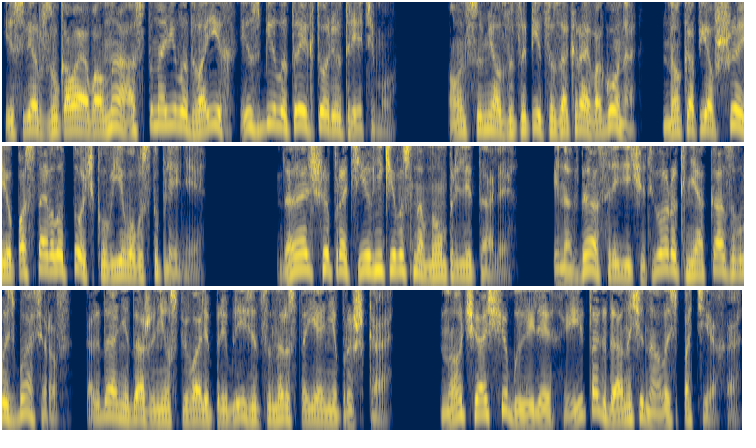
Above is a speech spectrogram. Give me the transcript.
и сверхзвуковая волна остановила двоих и сбила траекторию третьему. Он сумел зацепиться за край вагона, но копье в шею поставило точку в его выступлении. Дальше противники в основном прилетали. Иногда среди четверок не оказывалось баферов, тогда они даже не успевали приблизиться на расстояние прыжка. Но чаще были, и тогда начиналась потеха.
